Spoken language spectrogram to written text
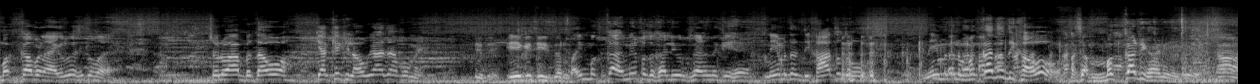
मक्का बनाया करो वैसे तुम्हें चलो आप बताओ क्या क्या खिलाओगे आज आप हमें? एक ही चीज़ भाई मक्का है मेरे तो खाली और खिलाने के है। नहीं मतलब दिखा तो दो। नहीं मतलब मक्का तो दिखाओ। अच्छा मक्का दिखानी है हाँ।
